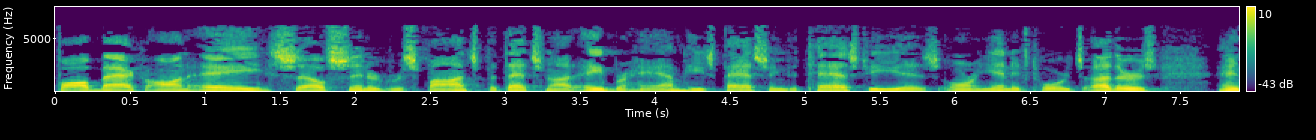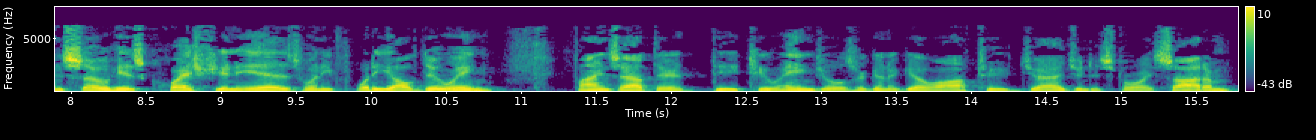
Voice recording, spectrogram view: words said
fall back on a self-centered response, but that's not Abraham. He's passing the test. He is oriented towards others. And so his question is, when he, what are y'all doing? Finds out that the two angels are going to go off to judge and destroy Sodom.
